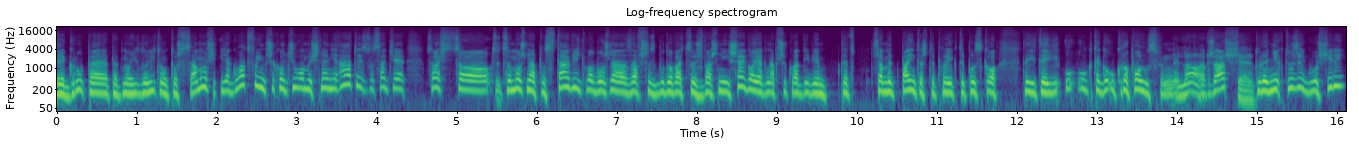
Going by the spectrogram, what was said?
y, grupę, pewną jednolitą tożsamość i jak łatwo im przychodziło myślenie, a to jest w zasadzie coś, co, co można postawić, bo można zawsze zbudować coś ważniejszego, jak na przykład, nie wiem, te, pamiętasz te projekty polsko, tej, tej, u, tego ukropolu słynnego, No, prawda? oczywiście. które niektórzy głosili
